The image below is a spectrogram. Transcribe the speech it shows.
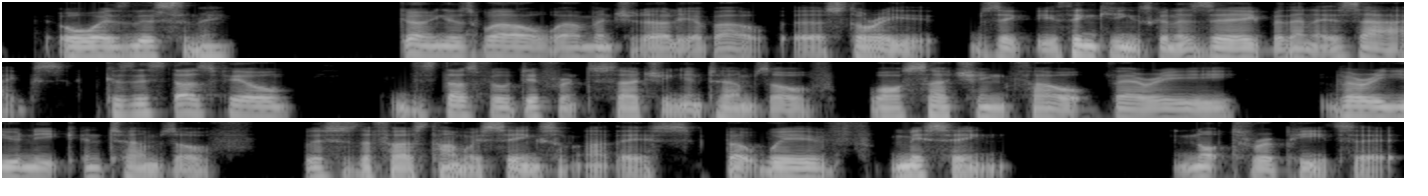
Always listening going as well. Where I mentioned earlier about a story zig, you're thinking is going to zig, but then it zags because this does feel this does feel different to searching in terms of while searching felt very very unique in terms of this is the first time we're seeing something like this, but with missing, not to repeat it,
